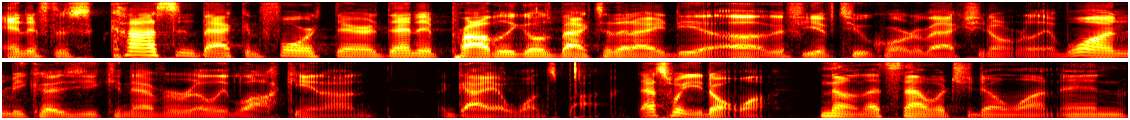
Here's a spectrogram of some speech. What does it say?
and if there's constant back and forth there, then it probably goes back to that idea of if you have two quarterbacks, you don't really have one because you can never really lock in on a guy at one spot. That's what you don't want. No, that's not what you don't want. And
